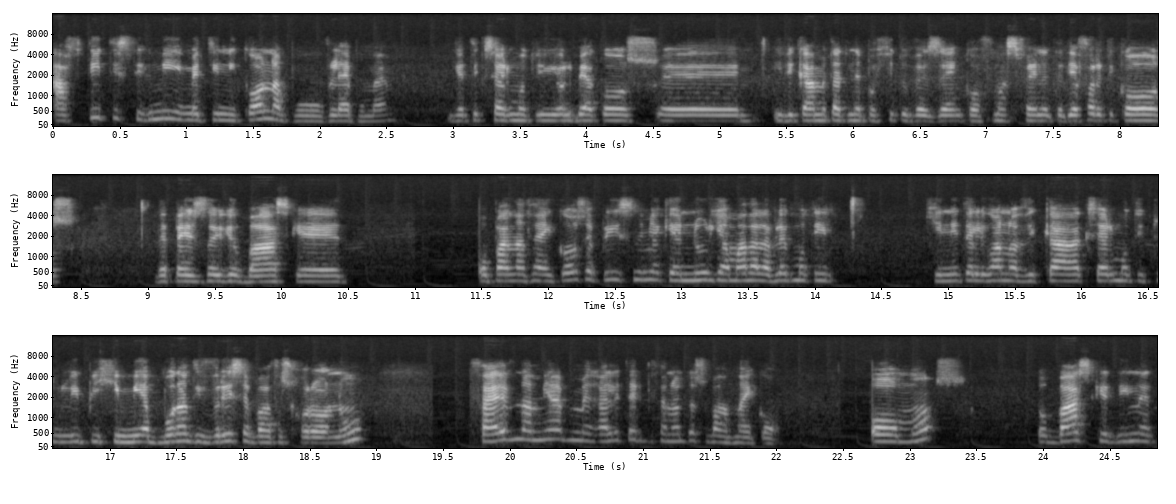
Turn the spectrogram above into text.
αυτή τη στιγμή με την εικόνα που βλέπουμε, γιατί ξέρουμε ότι ο Ολυμπιακός, ε, ειδικά μετά την εποχή του Βεζέγκοφ, μας φαίνεται διαφορετικός, δεν παίζει το ίδιο μπάσκετ. Ο Παναθηναϊκός επίσης είναι μια καινούργια ομάδα, αλλά βλέπουμε ότι κινείται λίγο ανωδικά, ξέρουμε ότι του λείπει η χημεία που μπορεί να τη βρει σε βάθος χρόνου. Θα έδινα μια μεγαλύτερη πιθανότητα στον Παναθηναϊκό. Όμως, το μπάσκετ είναι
